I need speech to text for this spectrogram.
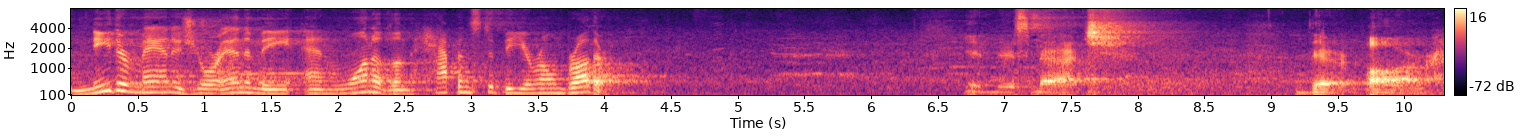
Neither man is your enemy, and one of them happens to be your own brother. In this match, there are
